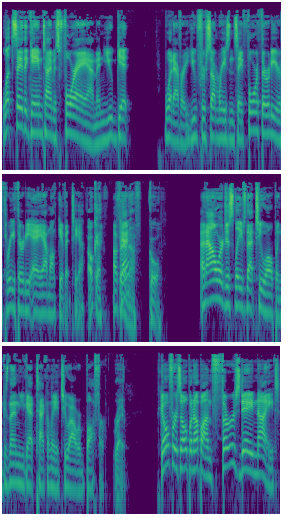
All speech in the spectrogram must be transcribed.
Let's say the game time is 4 a.m. and you get whatever you for some reason say 4:30 or 3:30 a.m. I'll give it to you. Okay. Okay. Fair enough. Cool. An hour just leaves that two open because then you get technically a two hour buffer. Right. The Gophers open up on Thursday night,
